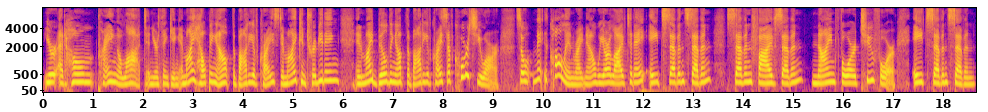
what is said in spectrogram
you're at home praying a lot, and you're thinking, "Am I helping out the body of Christ? Am I contributing? Am I building up the body of Christ?" Of course you are. So ma- call in right now. We are live today, 877 757 9424 877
